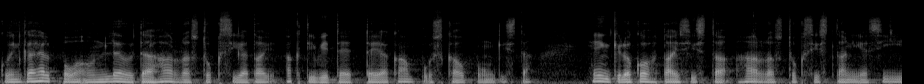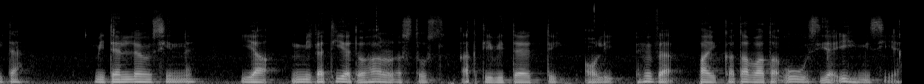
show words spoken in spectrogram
kuinka helppoa on löytää harrastuksia tai aktiviteetteja kampuskaupungista, henkilökohtaisista harrastuksistani ja siitä, miten löysin ne ja mikä tietoharrastus, aktiviteetti oli hyvä paikka tavata uusia ihmisiä.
